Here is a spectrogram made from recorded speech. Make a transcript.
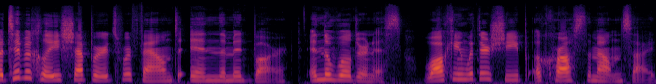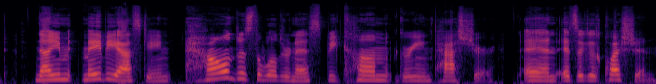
But typically, shepherds were found in the midbar, in the wilderness, walking with their sheep across the mountainside. Now, you may be asking, how does the wilderness become green pasture? And it's a good question.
